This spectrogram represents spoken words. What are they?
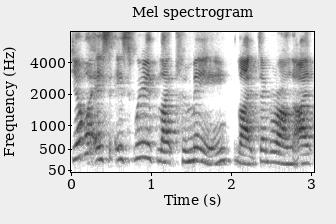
You know what? It's it's weird. Like for me, like don't get me wrong, I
